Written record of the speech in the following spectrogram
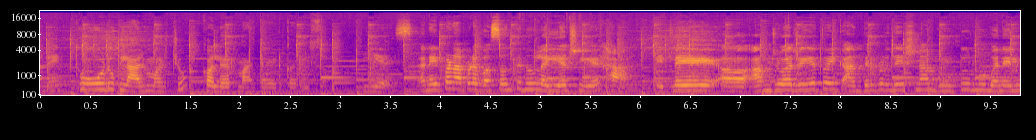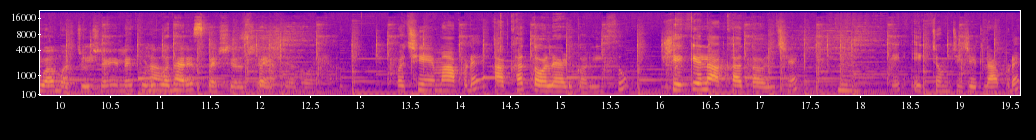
અને થોડુંક લાલ મરચું કલર માટે એડ કરીશું. યસ અને એ પણ આપણે વસંતનું લઈએ છીએ. હા. એટલે આમ જોવા જઈએ તો એક આંધ્રપ્રદેશના ગુંટુરનું બનેલું આ મરચું છે. એટલે થોડું વધારે સ્પેશિયલ સ્પેશિયલ હોય પછી એમાં આપણે આખા તલ એડ કરીશું. શેકેલા આખા તલ છે. એ એક ચમચી જેટલા આપણે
